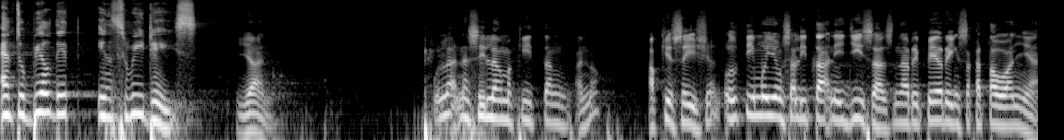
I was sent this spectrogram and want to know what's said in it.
and to build it in three days. Yan. Wala na silang makitang ano, accusation. Ultimo yung salita ni Jesus na repairing sa katawan niya.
